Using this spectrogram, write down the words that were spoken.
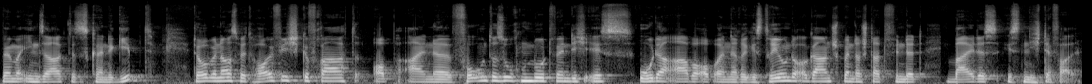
wenn man ihnen sagt, dass es keine gibt. Darüber hinaus wird häufig gefragt, ob eine Voruntersuchung notwendig ist oder aber ob eine Registrierung der Organspender stattfindet. Beides ist nicht der Fall.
